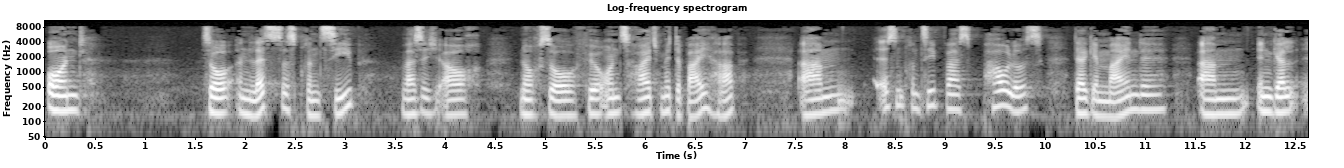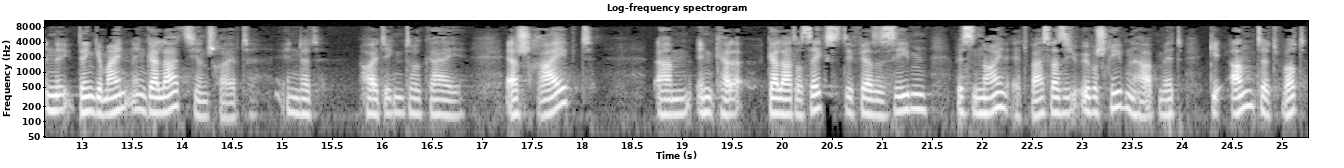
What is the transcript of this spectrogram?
Und so ein letztes Prinzip, was ich auch noch so für uns heute mit dabei habe, ähm, ist ein Prinzip, was Paulus der Gemeinde ähm, in, Gal in den Gemeinden in Galatien schreibt, in der heutigen Türkei. Er schreibt ähm, in Galater 6, die Verse 7 bis 9 etwas, was ich überschrieben habe mit geerntet wird,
